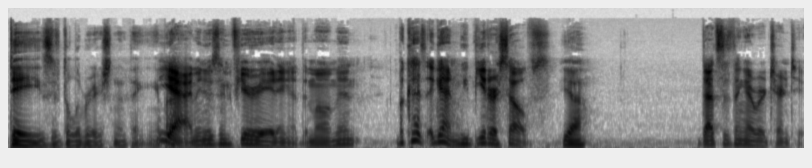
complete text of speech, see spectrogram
days of deliberation and thinking about yeah, I mean it was infuriating at the moment because again we beat ourselves. Yeah. that's the thing I return to.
